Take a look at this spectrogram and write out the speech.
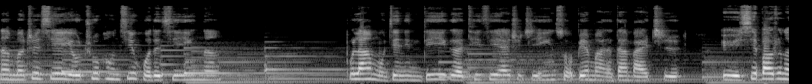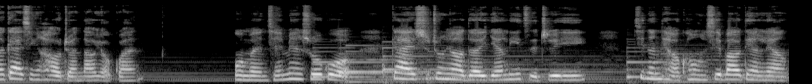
那么这些由触碰激活的基因呢？布拉姆鉴定第一个 TCH 基因所编码的蛋白质与细胞中的钙信号转导有关。我们前面说过，钙是重要的盐离子之一，既能调控细胞电量，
